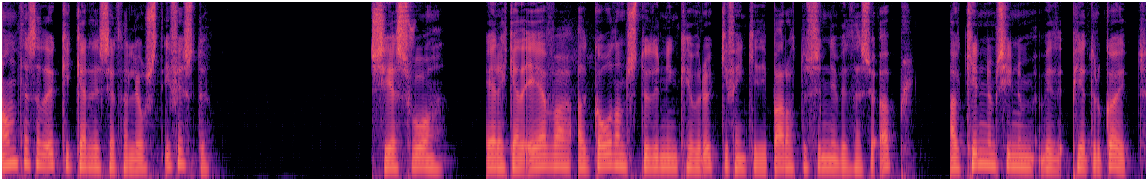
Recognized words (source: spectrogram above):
án þess að auki gerði sér það ljóst í fyrstu. Sé svo er ekki að efa að góðan stuðning hefur auki fengið í baráttu sinni við þessu öll af kynnum sínum við Pétur Gaut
